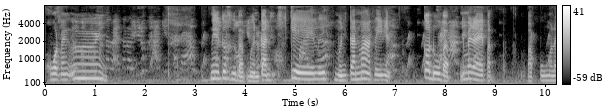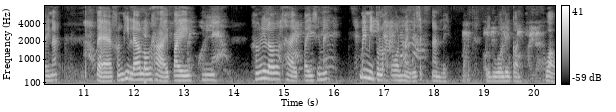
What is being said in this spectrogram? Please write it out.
โคตรแม่งเอ้ยเนี่ยก็คือแบบเหมือนกันเกเลยเหมือนกันมากเลยเนี่ย ก็ดูแบบยังไม่ได้ปรับปรับปรุงอะไรนะ แต่ครั้งที่แล้วเราถ่ายไปมี ครั้งที่แล้วเราถ่ายไปใช่ไหม ไม่มีตัวละครใหม่เลยสักอันเลย ไปดูเลยก่อน ว้าว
